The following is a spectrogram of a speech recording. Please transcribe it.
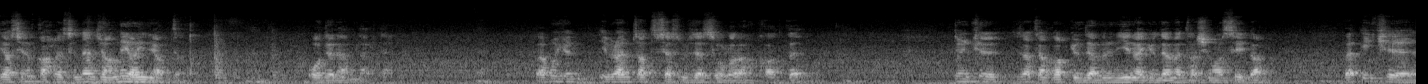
Yasin'in kahvesinden canlı yayın yaptık. O dönemlerde. Ve bugün İbrahim Tatlıses Müzesi olarak kalktı. Dünkü zaten GAP gündeminin yine gündeme taşımasıyla ve ilk e,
